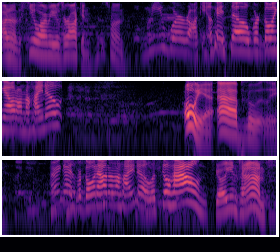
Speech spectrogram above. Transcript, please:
I don't know. The Steel Army was rocking. It was fun. We were rocking. Okay, so we're going out on a high note. Oh yeah, absolutely. All right, guys, we're going out on a high note. Let's go, Hounds! Let's go Hounds.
